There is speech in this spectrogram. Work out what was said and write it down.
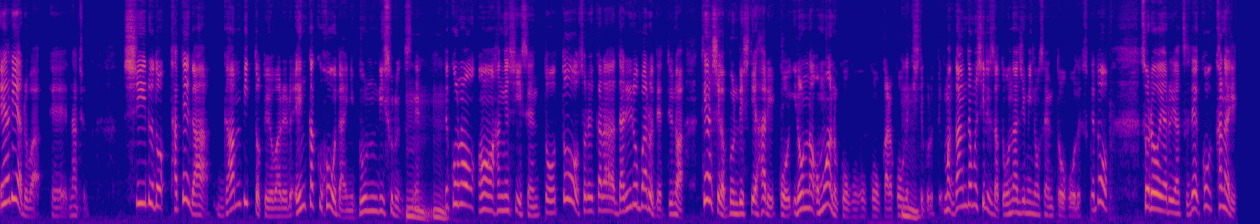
ーエアリアルは、えーなんていうのシールド、盾がガンビットと呼ばれる遠隔砲台に分離するんですね。うんうん。で、このお激しい戦闘と、それからダリル・バルデっていうのは、手足が分離して、やはりこういろんな思わぬ方向から攻撃してくるっていう、まあガンダムシリーズだとおなじみの戦闘法ですけど、それをやるやつで、こうかなり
